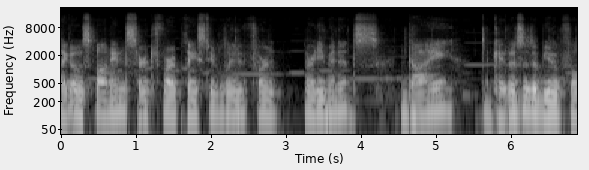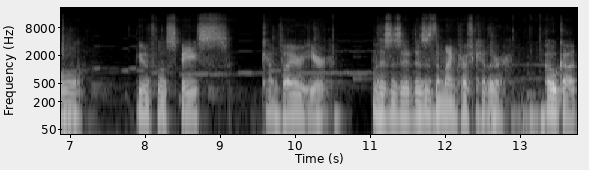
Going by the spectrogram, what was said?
Like, oh, spawn in, search for a place to live for 30 minutes, die. Okay, this is a beautiful, beautiful space campfire here. This is it. This is the Minecraft killer. Oh god.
